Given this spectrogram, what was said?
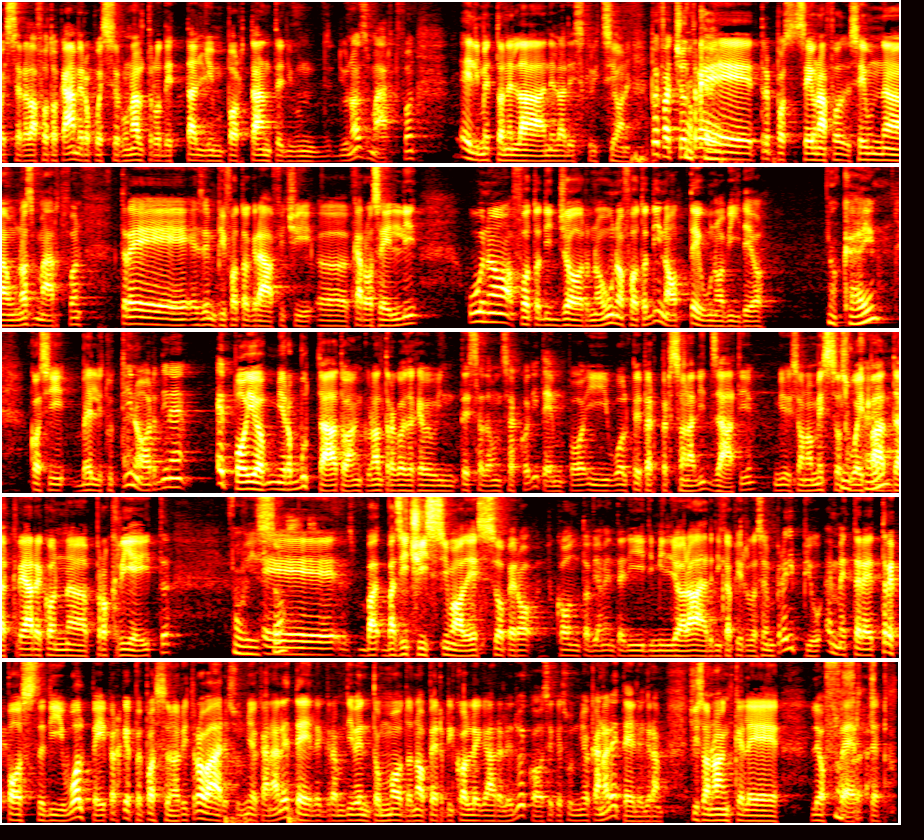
può essere la fotocamera, può essere un altro dettaglio importante di, un, di uno smartphone e li metto nella, nella descrizione. Poi faccio okay. tre, tre post, se, una, se una, uno smartphone, tre esempi fotografici, uh, caroselli, uno foto di giorno, uno foto di notte e uno video. Ok. Così belli tutti in ordine. E poi io mi ero buttato anche un'altra cosa che avevo in testa da un sacco di tempo, i wallpaper personalizzati. Mi sono messo su okay. iPad a creare con uh, Procreate ho visto. Ba- basicissimo adesso, però conto ovviamente di, di, migliorare, di capirlo sempre di più e mettere tre post di wallpaper che poi possono ritrovare sul mio canale Telegram. Diventa un modo no, per ricollegare le due cose che sul mio canale Telegram ci sono anche le, le offerte. Offerta.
